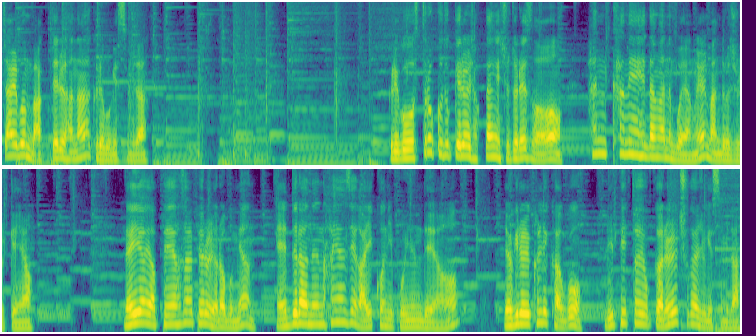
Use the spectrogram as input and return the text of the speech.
짧은 막대를 하나 그려보겠습니다. 그리고 stroke 두께를 적당히 조절해서 한 칸에 해당하는 모양을 만들어 줄게요. layer 옆에 화살표를 열어보면 Add라는 하얀색 아이콘이 보이는데요. 여기를 클릭하고 repeater 효과를 추가해 주겠습니다.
